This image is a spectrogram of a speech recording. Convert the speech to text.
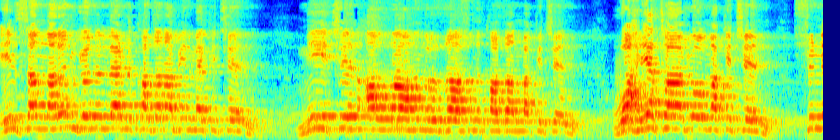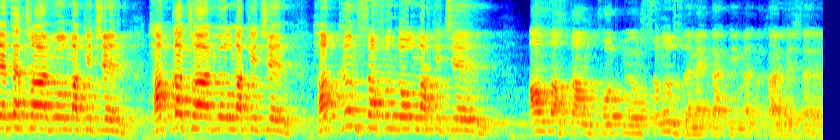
insanların gönüllerini kazanabilmek için, niçin Allah'ın rızasını kazanmak için, vahye tabi olmak için, sünnete tabi olmak için, hakka tabi olmak için, hakkın safında olmak için Allah'tan korkmuyorsunuz demekle kıymetli kardeşlerim.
